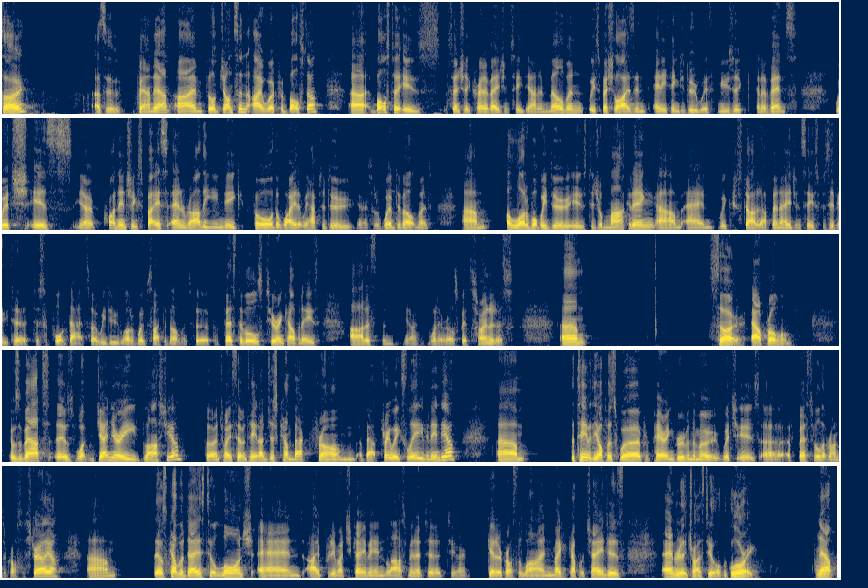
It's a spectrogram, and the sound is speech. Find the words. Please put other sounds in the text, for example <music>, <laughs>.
So, as you found out, I'm Phillip Johnson. I work for Bolster. Uh, Bolster is essentially a creative agency down in Melbourne. We specialise in anything to do with music and events, which is you know quite an interesting space and rather unique for the way that we have to do you know, sort of web development. Um, a lot of what we do is digital marketing, um, and we started up an agency specifically to, to support that. So we do a lot of website developments for, for festivals, touring companies, artists, and you know whatever else gets thrown at us. Um, so our problem. It was about it was what January last year. So in 2017, I'd just come back from about three weeks leave in India. Um, the team at the office were preparing Groovin the Moo, which is a, a festival that runs across Australia. Um, there was a couple of days till launch, and I pretty much came in last minute to, to you know, get it across the line, make a couple of changes, and really try and steal all the glory. Now,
